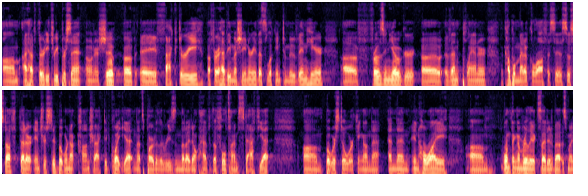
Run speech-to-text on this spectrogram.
Um, I have 33% ownership of a factory uh, for heavy machinery that's looking to move in here, uh, frozen yogurt, uh, event planner, a couple medical offices. So stuff that are interested, but we're not contracted quite yet, and that's part of the reason that I don't have the full-time staff yet. Um, but we're still working on that. And then in Hawaii, um, one thing I'm really excited about is my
